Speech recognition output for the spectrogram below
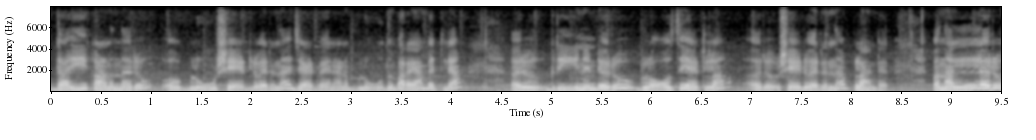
ഇതാ ഈ കാണുന്ന ഒരു ബ്ലൂ ഷെയ്ഡിൽ വരുന്ന ജാഡ് ആണ്. ബ്ലൂ എന്ന് പറയാൻ പറ്റില്ല. ഒരു ഗ്രീനിന്റെ ഒരു ഗ്ലോസി ആയിട്ടുള്ള ഒരു ഷെയ്ഡ് വരുന്ന പ്ലാന്റ് അപ്പോൾ നല്ലൊരു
